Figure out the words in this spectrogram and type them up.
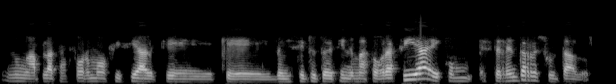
nunha plataforma oficial que, que do Instituto de Cinematografía e con excelentes resultados.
